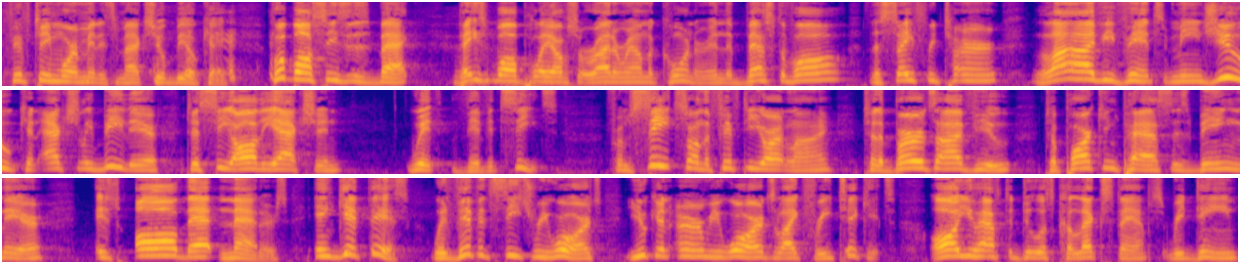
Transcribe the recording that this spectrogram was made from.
15 more minutes, Max. You'll be okay. Football season is back. Baseball playoffs are right around the corner. And the best of all, the safe return live events means you can actually be there to see all the action with Vivid Seats. From seats on the 50 yard line to the bird's eye view to parking passes being there is all that matters. And get this with Vivid Seats rewards, you can earn rewards like free tickets. All you have to do is collect stamps, redeem,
